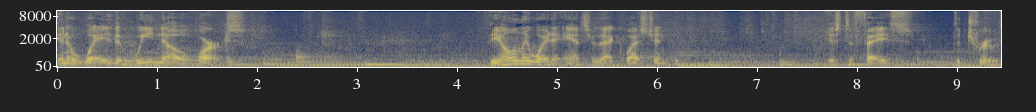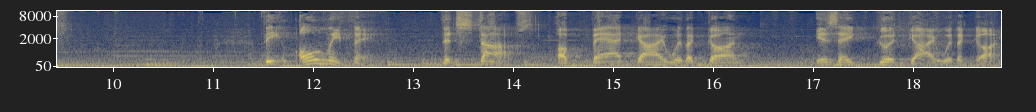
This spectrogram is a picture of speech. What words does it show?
in a way that we know works? The only way to answer that question is to face the truth. The only thing that stops a bad guy with a gun is a good guy with a gun.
